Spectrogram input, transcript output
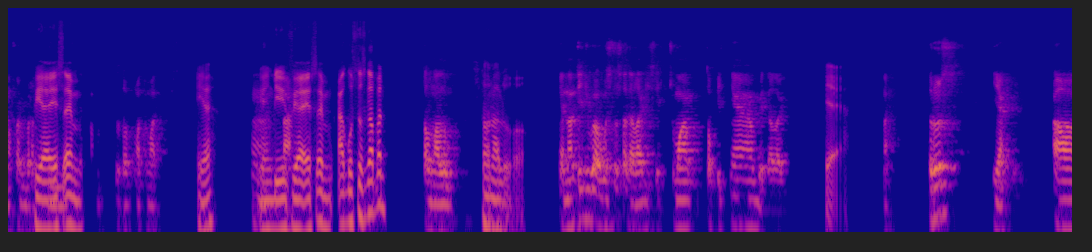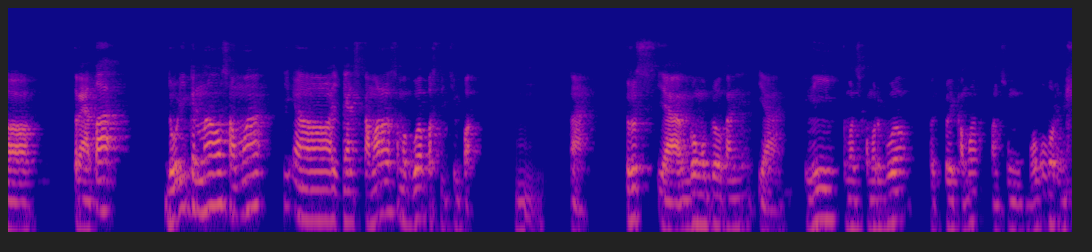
November. Via di SM Institut Matematik. ya yang Hmm, di nah, via SM Agustus kapan? Tahun lalu. tahun lalu oh. Ya nanti juga Agustus ada lagi sih, cuma topiknya beda lagi. ya Nah, terus ya eh, ternyata Doi kenal sama eh, yang sekamar sama gue pas di Cimpa. hmm. Nah, terus ya gue ngobrol kan, ya ini teman sekamar gue balik-balik kamar langsung molor nih.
